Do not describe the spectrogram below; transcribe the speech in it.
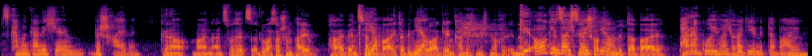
Das kann man gar nicht ähm, beschreiben. Genau, mal ein, zwei Sätze. Du warst auch schon ein paar, paar Events ja, ja dabei. Ich glaube, in ja. Georgien kann ich mich noch erinnern. Georgien Jetzt war ich bei in Schottland dir. mit dabei. Paraguay war ich ja. bei dir mit dabei. Mhm.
